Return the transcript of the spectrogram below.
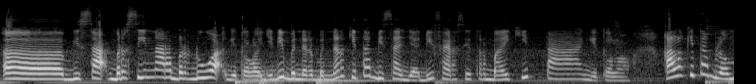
uh, bisa bersinar berdua gitu loh. Jadi bener-bener kita bisa jadi versi terbaik kita gitu loh. Kalau kita belum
